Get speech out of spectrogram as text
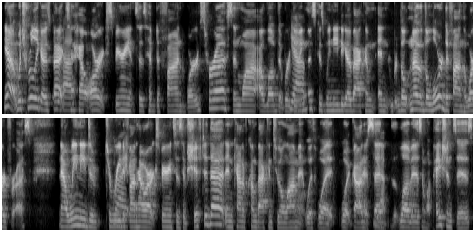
Yeah, which really goes back yeah. to how our experiences have defined words for us and why I love that we're yeah. doing this because we need to go back and, and the, no, the Lord defined the word for us. Now we need to to redefine right. how our experiences have shifted that and kind of come back into alignment with what what God has said yeah. love is and what patience is.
